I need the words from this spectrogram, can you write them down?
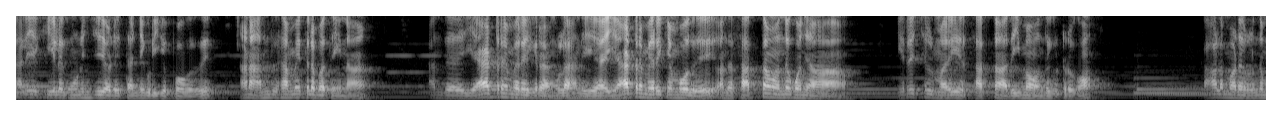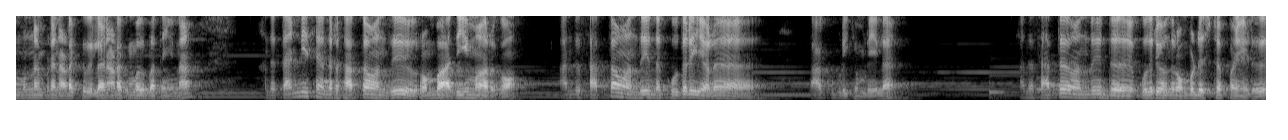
தலையை கீழே குனிஞ்சு அப்படியே தண்ணி குடிக்க போகுது. ஆனால் அந்த சமயத்தில் பார்த்தீங்கன்னா அந்த ஏற்றம் இறைக்கிறாங்களா அந்த ஏ ஏற்றம் இறைக்கும் போது அந்த சத்தம் வந்து கொஞ்சம் இறைச்சல் மாதிரி சத்தம் அதிகமாக வந்துக்கிட்டு இருக்கும். காளை மாடுகள் வந்து முன்ன பின்ன நடக்குதுல்ல நடக்கும்போது பார்த்திங்கன்னா அந்த தண்ணி சேர்ந்துற சத்தம் வந்து ரொம்ப அதிகமாக இருக்கும். அந்த சத்தம் வந்து இந்த குதிரையால் தாக்கு பிடிக்க முடியல. அந்த சத்தம் வந்து இந்த குதிரையை வந்து ரொம்ப டிஸ்டர்ப் பண்ணிவிடுது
